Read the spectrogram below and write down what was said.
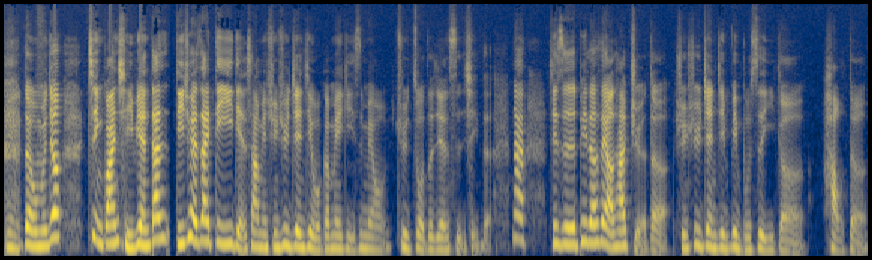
嗯，对，我们就静观其变。但的确在第一点上面循序渐进，我跟 Maggie 是没有去做这件事情的。那其实 Peter Thiel 他觉得循序渐进并不是一个好的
